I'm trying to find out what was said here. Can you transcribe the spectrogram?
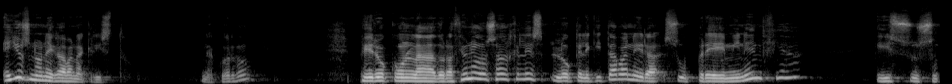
Ellos no negaban a Cristo. ¿De acuerdo? Pero con la adoración a los ángeles lo que le quitaban era su preeminencia y su,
